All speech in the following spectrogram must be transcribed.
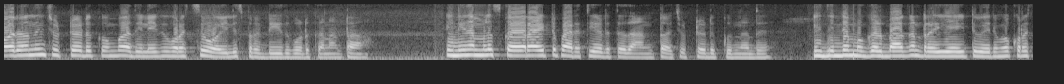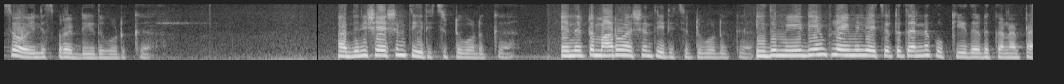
ഓരോന്നും ചുട്ടെടുക്കുമ്പോൾ അതിലേക്ക് കുറച്ച് ഓയിൽ സ്പ്രെഡ് ചെയ്ത് കൊടുക്കണം കേട്ടോ ഇനി നമ്മൾ സ്ക്വയറായിട്ട് പരത്തിയെടുത്തതാണ് കേട്ടോ ചുട്ടെടുക്കുന്നത്. ഇതിന്റെ മുകൾ ഭാഗം ഡ്രൈ ആയിട്ട് വരുമ്പോൾ കുറച്ച് ഓയിൽ സ്പ്രെഡ് ചെയ്ത് കൊടുക്കുക. അതിനുശേഷം തിരിച്ചിട്ട് കൊടുക്കുക. എന്നിട്ട് മറുവശം തിരിച്ചിട്ട് കൊടുക്കുക. ഇത് മീഡിയം ഫ്ലെയിമിൽ വെച്ചിട്ട് തന്നെ കുക്ക് ചെയ്തെടുക്കണം കേട്ടോ.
